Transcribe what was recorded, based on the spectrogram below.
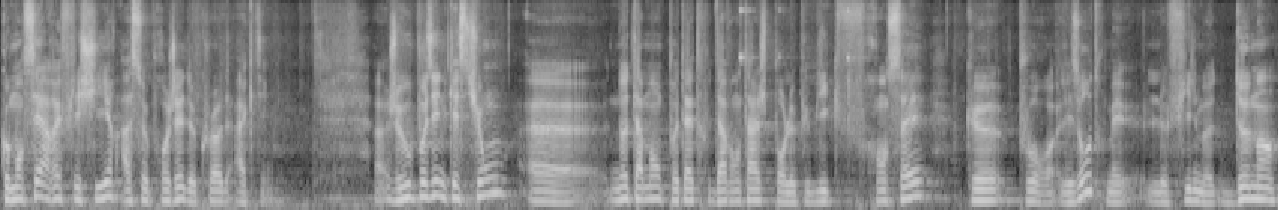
commencé à réfléchir à ce projet de crowd acting. Euh, je vais vous poser une question, euh, notamment peut-être davantage pour le public français que pour les autres, mais le film Demain,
